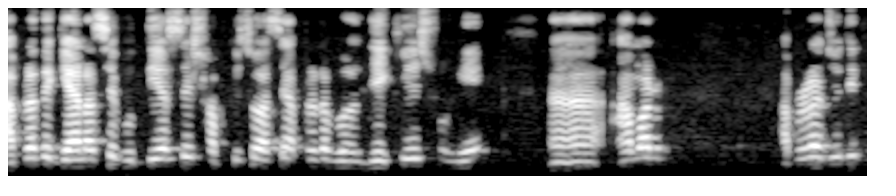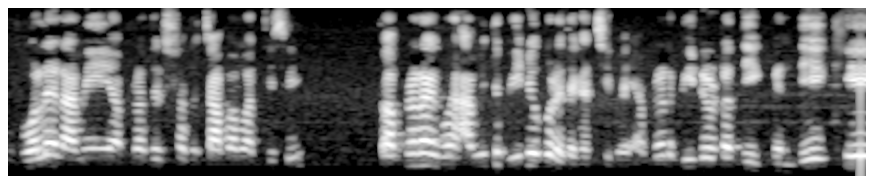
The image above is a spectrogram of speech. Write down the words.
আপনাদের জ্ঞান আছে, বুদ্ধি আছে, সবকিছু আছে, আপনারা দেখিয়ে শুনিয়ে আমার, আপনারা যদি বলেন, আমি আপনাদের সাথে চাপা মারতেছি, তো আপনারা, আমি তো ভিডিও করে দেখাচ্ছি, ভাই, আপনারা ভিডিওটা দেখবেন, দেখে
